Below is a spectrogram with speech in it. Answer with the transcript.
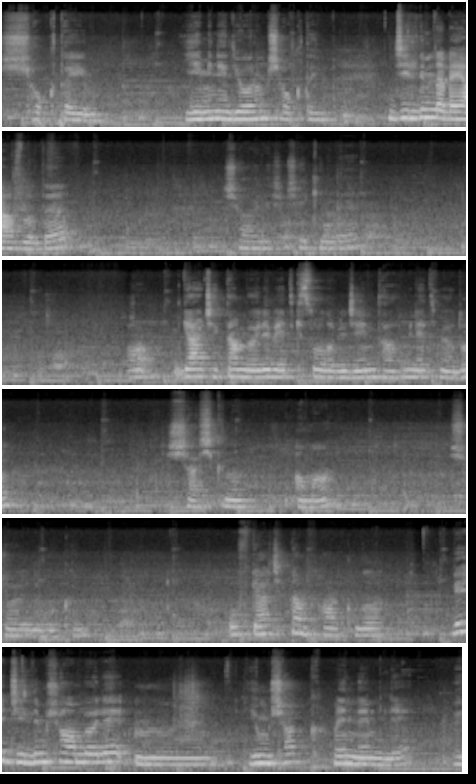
Şoktayım. Yemin ediyorum şoktayım. Cildim de beyazladı. Şöyle şu şekilde. Gerçekten böyle bir etkisi olabileceğini tahmin etmiyordum. Şaşkınım ama şöyle bakın. Of gerçekten farklı. Ve cildim şu an böyle hmm, yumuşak ve nemli. Ve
